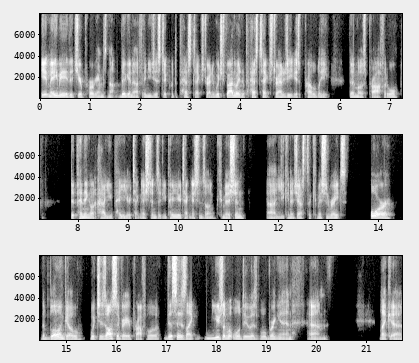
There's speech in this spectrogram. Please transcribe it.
It may be that your program's not big enough and you just stick with the pest tech strategy, which by the way, the pest tech strategy is probably the most profitable depending on how you pay your technicians. If you pay your technicians on commission, uh, you can adjust the commission rates or the blow and go, which is also very profitable. This is like usually what we'll do is we'll bring in um, like a, uh,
